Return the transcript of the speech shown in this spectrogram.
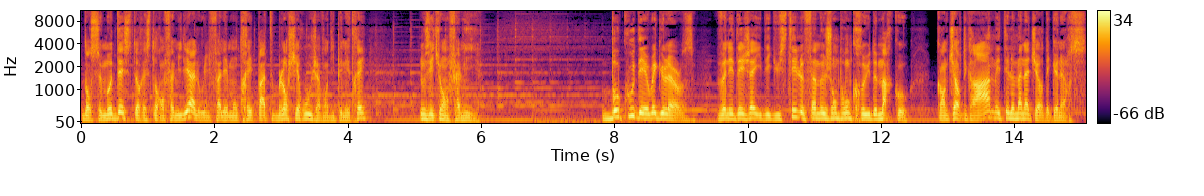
dans ce modeste restaurant familial où il fallait montrer pâte blanche et rouge avant d'y pénétrer, nous étions en famille. Beaucoup des regulars venaient déjà y déguster le fameux jambon cru de Marco, quand George Graham était le manager des Gunners.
